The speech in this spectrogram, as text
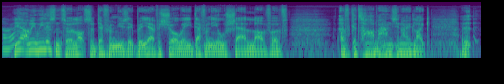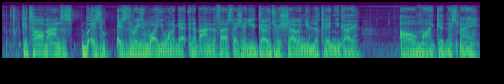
All right. Yeah, I mean, we listen to lots of different music, but yeah, for sure, we definitely all share love of of guitar bands. You know, like guitar bands is is, is the reason why you want to get in a band in the first place. You know, you go to a show and you look at it and you go, "Oh my goodness me,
